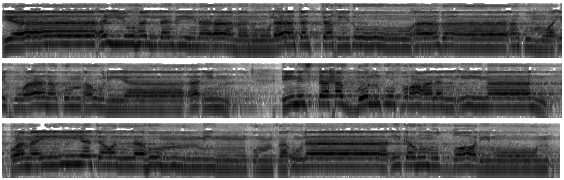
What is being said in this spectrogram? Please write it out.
يا أيها الذين آمنوا لا تتخذوا آباءكم وإخوانكم أولياء ان إن استحبوا الكفر على الإيمان ومن يتولهم منكم فأولئك هم الظالمون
